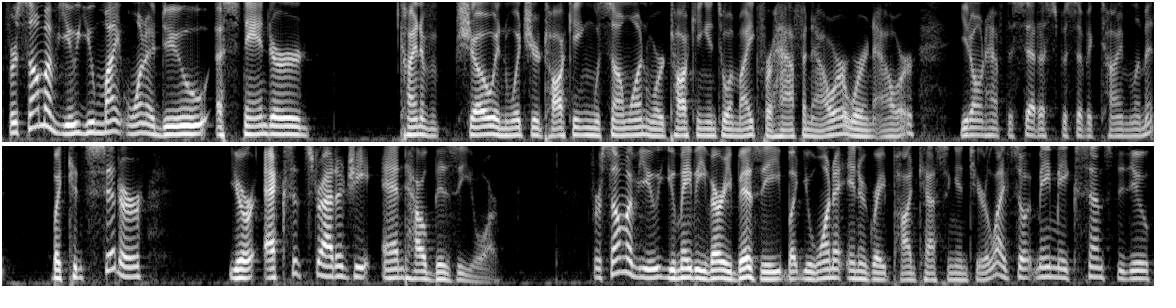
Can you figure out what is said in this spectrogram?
For some of you, you might want to do a standard kind of show in which you're talking with someone. We're talking into a mic for half an hour, we're an hour. You don't have to set a specific time limit, but consider your exit strategy and how busy you are. For some of you, you may be very busy, but you want to integrate podcasting into your life. So it may make sense to do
